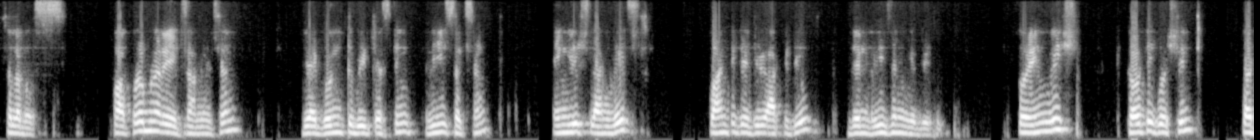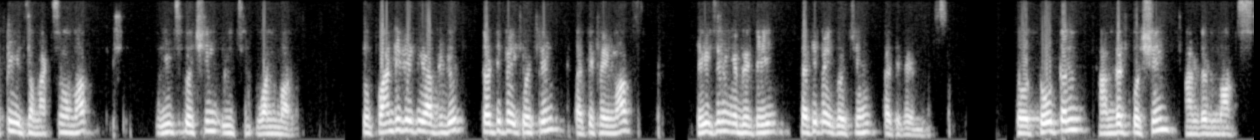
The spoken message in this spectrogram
syllabus. For preliminary examination, we are going to be testing three sections, English language, quantitative aptitude, then reasoning ability. So English, 30 question, 30 is the maximum mark. Each question, each one mark. So quantitative aptitude, 35 question, 35 marks. Reasoning ability, 35 question, 35 marks. So total 100 question, 100 marks.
